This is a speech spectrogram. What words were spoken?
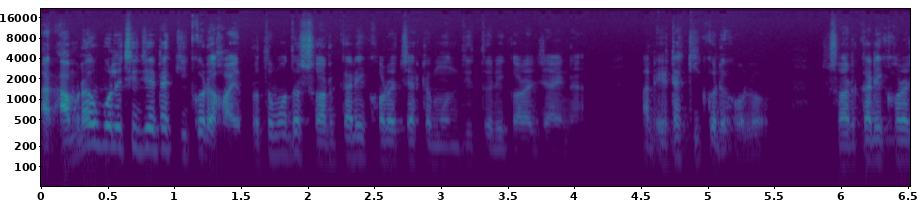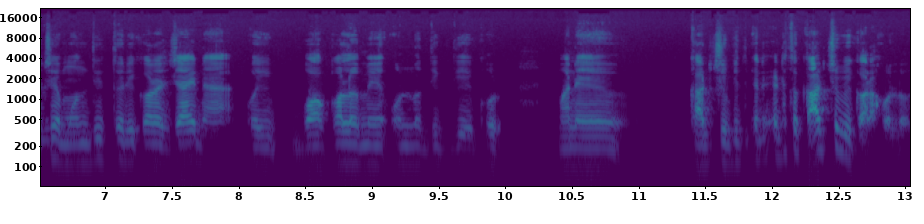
আর আমরাও বলেছি যে এটা কি করে হয়? প্রথমত সরকারি খরচে একটা মন্দির তৈরি করা যায় না। আর এটা কি করে হলো? সরকারি খরচে মন্দির তৈরি করা যায় না, ওই বকলমে অন্য দিক দিয়ে মানে কারচুপি এটা- তো কারচুপি করা হলো।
